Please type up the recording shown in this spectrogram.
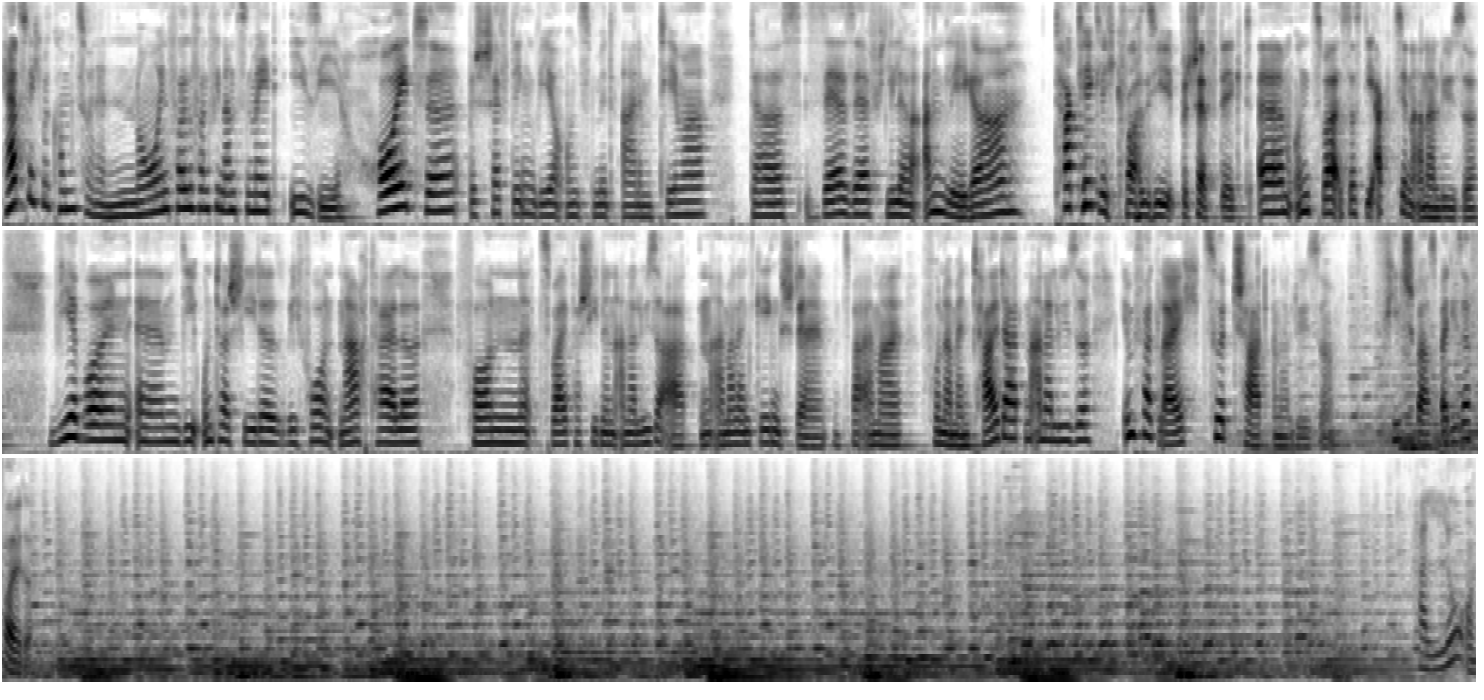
Herzlich willkommen zu einer neuen Folge von Finanzen Made Easy. Heute beschäftigen wir uns mit einem Thema, das sehr, sehr viele Anleger tagtäglich quasi beschäftigt. Ähm, und zwar ist das die Aktienanalyse. Wir wollen ähm, die Unterschiede sowie Vor- und Nachteile von zwei verschiedenen Analysearten einmal entgegenstellen. Und zwar einmal Fundamentaldatenanalyse im Vergleich zur Chartanalyse. Viel Spaß bei dieser Folge.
